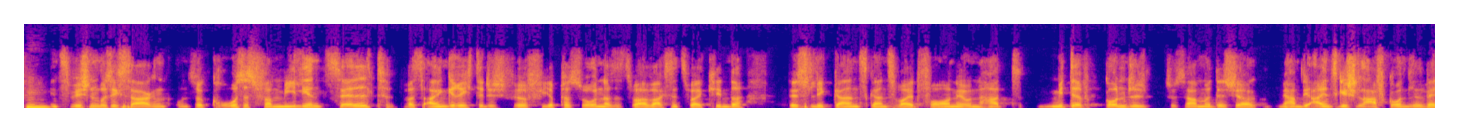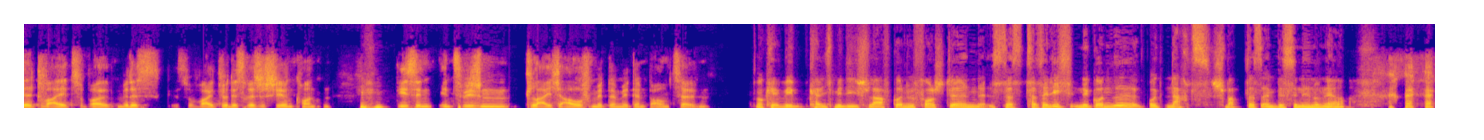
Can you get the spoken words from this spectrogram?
Mhm. Inzwischen muss ich sagen, unser großes Familienzelt, was eingerichtet ist für vier Personen, also zwei Erwachsene, zwei Kinder, das liegt ganz, ganz weit vorne und hat mit der Gondel zusammen, das ist ja, wir haben die einzige Schlafgondel weltweit, sobald wir das, soweit wir das recherchieren konnten. Mhm. Die sind inzwischen gleich auf mit, der, mit den Baumzelten. Okay, wie kann ich mir die Schlafgondel vorstellen? Ist das tatsächlich eine Gondel und nachts schwappt das ein bisschen hin und her?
